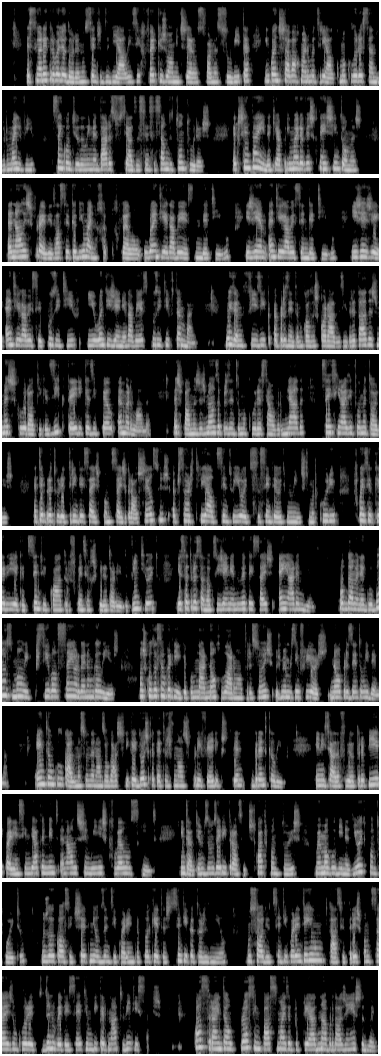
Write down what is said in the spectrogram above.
A senhora é trabalhadora num centro de diálise e refere que os vômitos deram-se de forma súbita enquanto estava a arrumar o material com uma coloração de vermelho vivo, sem conteúdo alimentar associados à sensação de tonturas. Acrescenta ainda que é a primeira vez que tem sintomas. Análises prévias há cerca de um ano revelam o anti-HBS negativo, IgM anti-HBC negativo IgG anti-HBC positivo e o antigênio HBS positivo também. No exame físico, apresenta mucosas coradas e hidratadas, mas escleróticas, ictéricas e pele amarelada. As palmas das mãos apresentam uma coloração avermelhada, sem sinais inflamatórios. A temperatura de 36,6 graus Celsius, a pressão arterial de 108,68 mm de mercúrio, frequência cardíaca de 104, frequência respiratória de 28 e a saturação de oxigênio é 96 em ar ambiente. O abdômen é globoso, mole e depressível, sem organomegalias. A auscultação cardíaca pulmonar não revelaram alterações, os membros inferiores não apresentam edema. É então colocada uma sonda nasogástrica e dois catéteres venosos periféricos de grande calibre. É iniciada a fluidoterapia e pedem-se imediatamente análises sanguíneas que revelam o seguinte. Então, temos uns eritrócitos de 4.2, uma hemoglobina de 8.8, uns leucócitos 7.240, plaquetas de 114.000, um sódio de 141, um potássio de 3,6, um cloreto de 97 e um bicarbonato de 26. Qual será então o próximo passo mais apropriado na abordagem a esta doença?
